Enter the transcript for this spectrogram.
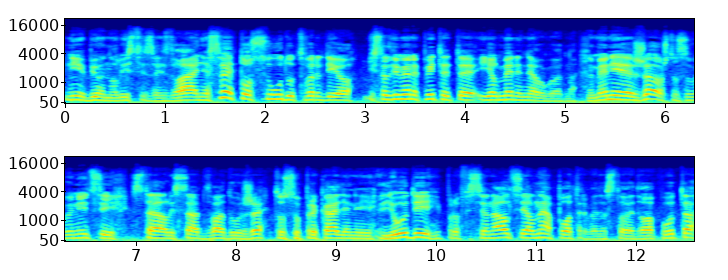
nije bio na listi za izdvajanje, sve je to sud utvrdio. I sad vi mene pitajte je li meni neugodno. Meni je žao što su vojnici stajali sad dva duže, to su prekaljeni ljudi i profesionalci, ali nema potrebe da stoje dva puta,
